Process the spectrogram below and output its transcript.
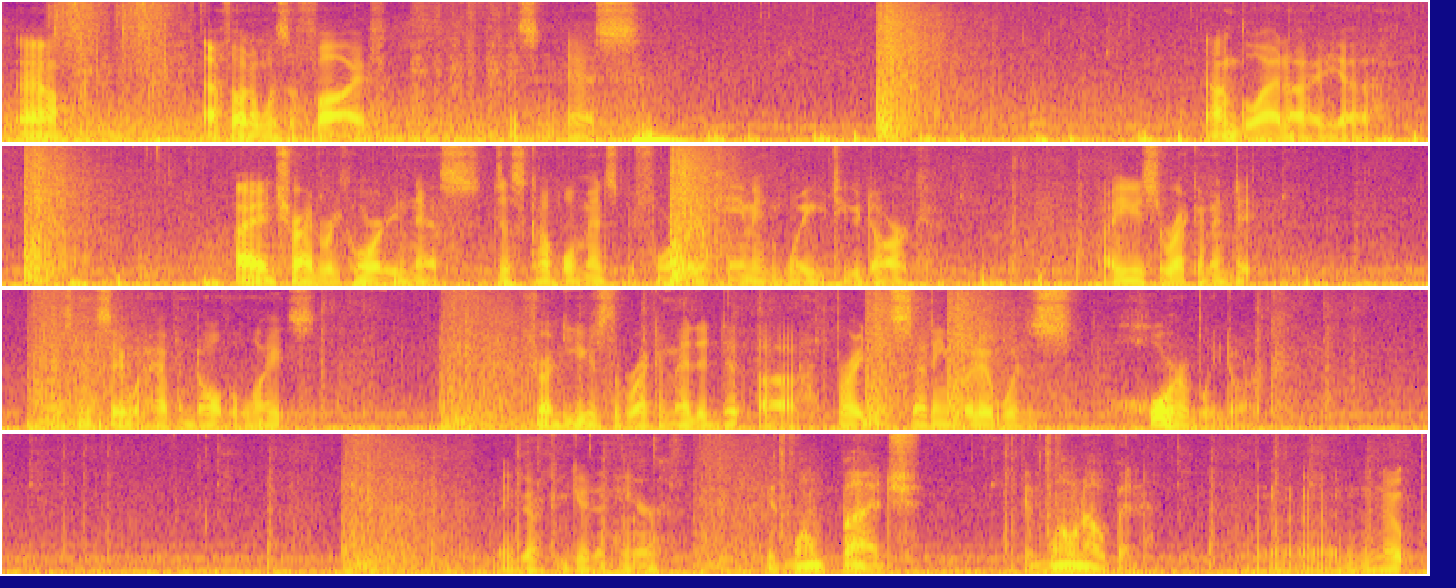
Oh. I thought it was a 5. It's an S. I'm glad I, uh... I had tried recording this just a couple of minutes before, but it came in way too dark. I used to recommend. I was gonna say what happened to all the lights. I Tried to use the recommended uh, brightness setting, but it was horribly dark. Maybe I could get in here. It won't budge. It won't open. Uh, nope.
